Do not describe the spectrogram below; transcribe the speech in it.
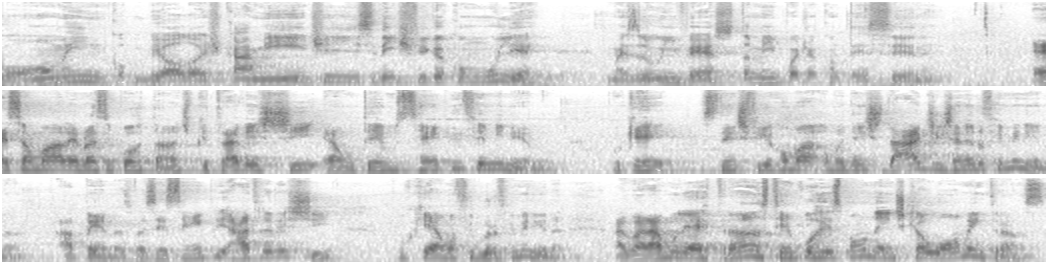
homem biologicamente e se identifica como mulher. Mas o inverso também pode acontecer, né? Essa é uma lembrança importante, porque travesti é um termo sempre feminino. Porque se identifica como uma, uma identidade de gênero feminina, apenas. Vai ser sempre a travesti, porque é uma figura feminina. Agora, a mulher trans tem um correspondente, que é o homem trans.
